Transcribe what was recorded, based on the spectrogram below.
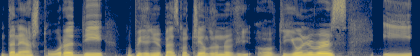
da nešto uradi. U pitanju je pesma Children of, of the Universe i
